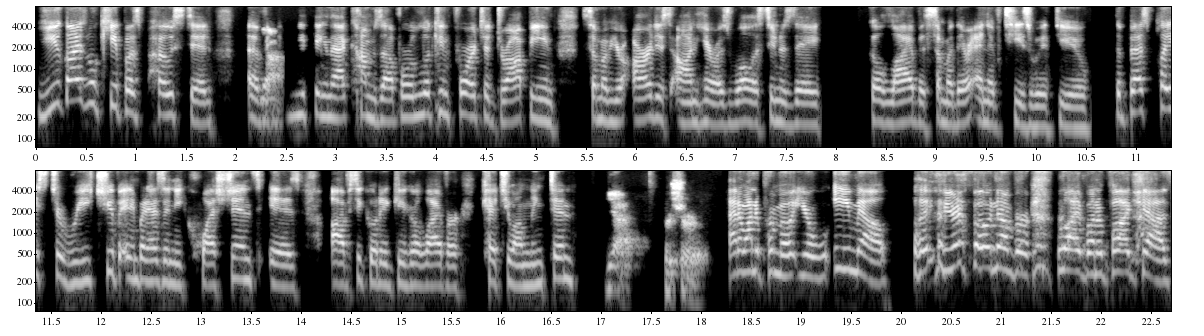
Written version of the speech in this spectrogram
You guys will keep us posted of yeah. anything that comes up. We're looking forward to dropping some of your artists on here as well as soon as they go live with some of their NFTs with you. the best place to reach you if anybody has any questions is obviously go to Gigr Live or catch you on LinkedIn. Yeah, for sure. I don't want to promote your email, like your phone number live on a podcast.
